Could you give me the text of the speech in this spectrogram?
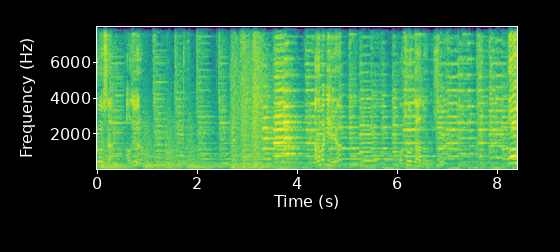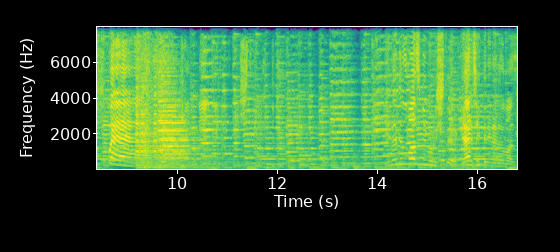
Rosa alıyorum. Araba geliyor. Motor daha doğrusu. Of be! İnanılmaz bir vuruştu. Gerçekten inanılmazdı.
